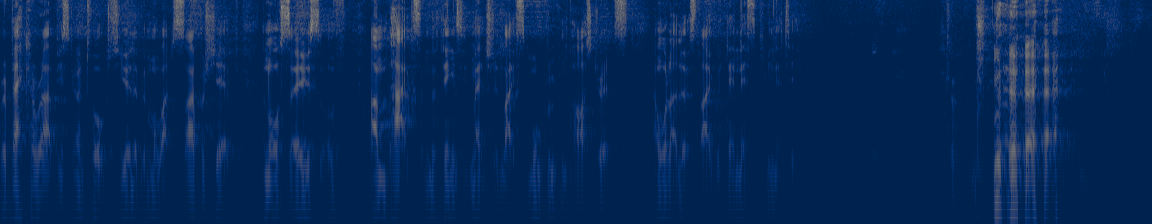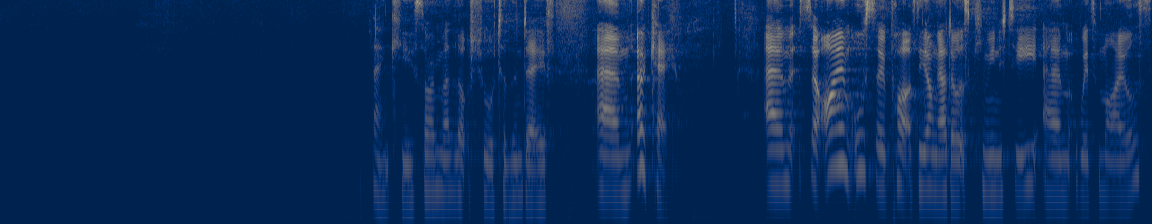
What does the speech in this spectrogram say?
Rebecca up, who's going to talk to you a little bit more about discipleship and also sort of unpack some of the things we mentioned, like small group and pastorates, and what that looks like within this community. Thank you. So I'm a lot shorter than Dave. Um, okay. Um, so I am also part of the young adults community um, with Miles.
